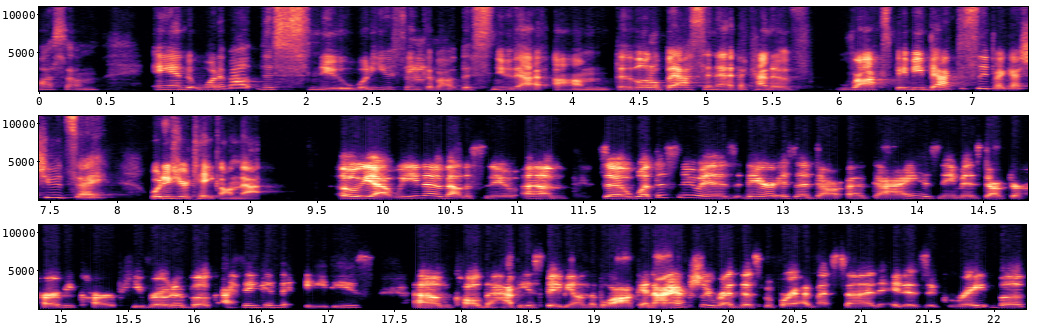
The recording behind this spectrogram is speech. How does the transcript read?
Awesome. And what about the snoo what do you think about the snoo that um the little bassinet that kind of rocks baby back to sleep i guess you would say? What is your take on that Oh yeah, we know about the snoo. Um, so what the snoo is, there is a, do- a guy. His name is Dr. Harvey Karp. He wrote a book, I think in the '80s, um, called "The Happiest Baby on the Block," and I actually read this before I had my son. It is a great book.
